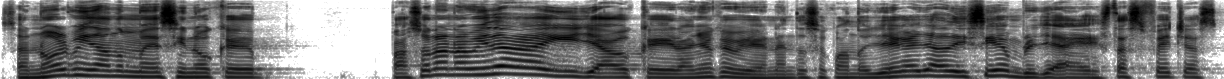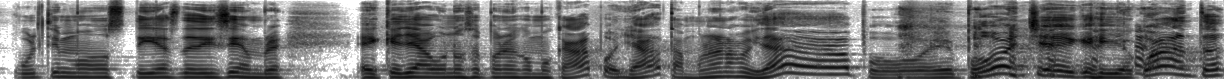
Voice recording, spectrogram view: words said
o sea, no olvidándome, sino que pasó la Navidad y ya, ok, el año que viene. Entonces, cuando llega ya diciembre, ya estas fechas, últimos días de diciembre, es que ya uno se pone como que, ah, pues ya, estamos en la Navidad, pues eh, poche, que yo cuánto.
